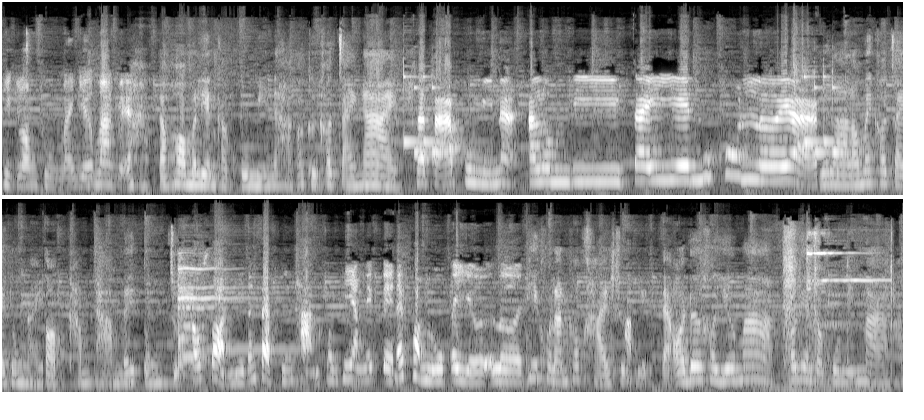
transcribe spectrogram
ผิดลองถูกมาเยอะมากเลยค่ะ แต่พอมาเรียนกับครูมิ้นนะคะ ก็คือเข้าใจง่าย สตาฟภูมินท์อะอารมณ์ดีใจเย็นทุกคนเลยอะเวลาเราไม่เข้าใจตรงไหนตอบคำถามได้ตรงจุด เขาสอนดีตั้งแต่พื้นฐานคนที่ยังไม่เป็นได้ความรู้ไปเยอะเลย พี่คนนั้นเขาขายชุดเด็กแต่ออเดอร์เขาเยอะมากเขาเรียนกับครูมิ้นมาค่ะ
